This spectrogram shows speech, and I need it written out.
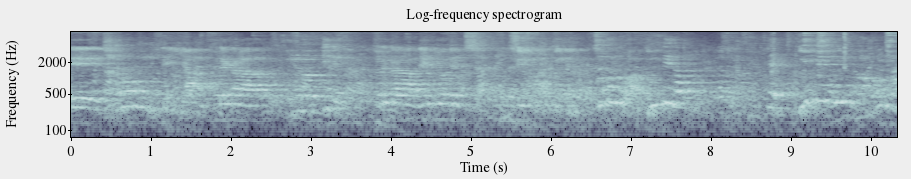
えー、自動運転やそれから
